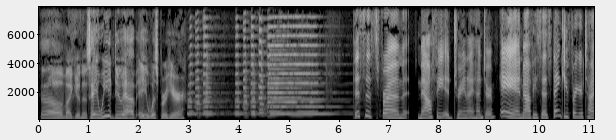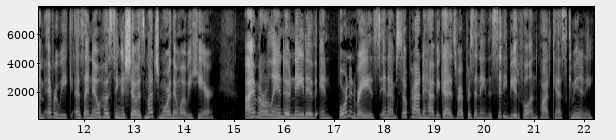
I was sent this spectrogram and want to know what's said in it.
Oh my goodness! Hey, we do have a whisper here. This is from Malfi Adreni Hunter. And Malfi says, Thank you for your time every week, as I know hosting a show is much more than what we hear. I am an Orlando native and born and raised, and I'm so proud to have you guys representing the city beautiful and the podcast community.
